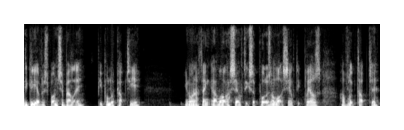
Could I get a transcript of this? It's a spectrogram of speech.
degree of responsibility. People look up to you, you know, and I think a lot of Celtic supporters and a lot of Celtic players have looked up to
